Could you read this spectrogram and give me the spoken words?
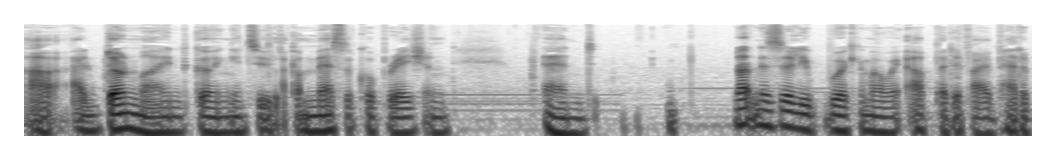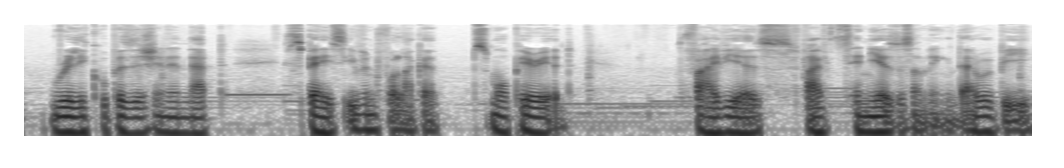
I, I don't mind going into like a massive corporation and not necessarily working my way up, but if I had a really cool position in that space, even for like a small period, five years, five to ten years or something, that would be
